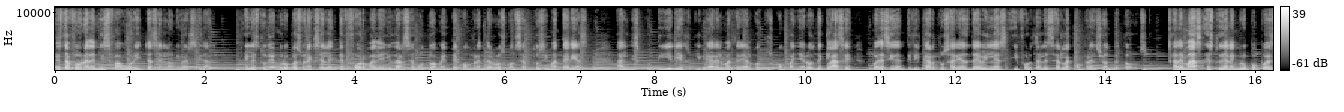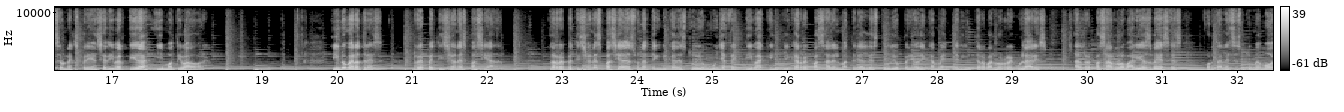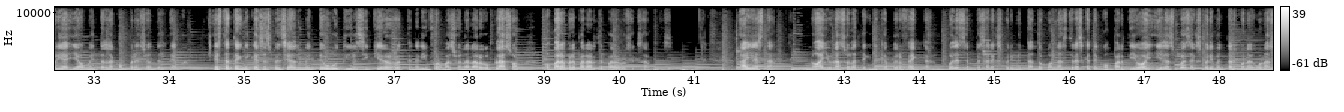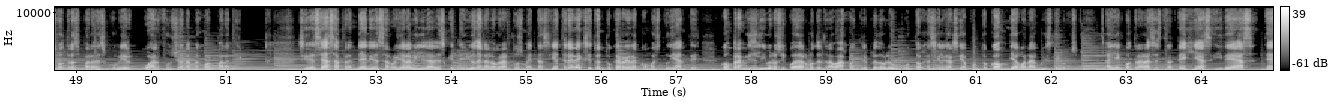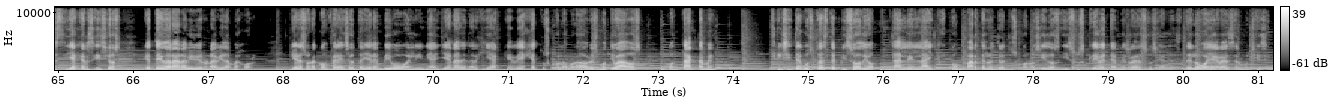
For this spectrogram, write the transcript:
Esta fue una de mis favoritas en la universidad. El estudio en grupo es una excelente forma de ayudarse mutuamente a comprender los conceptos y materias. Al discutir y explicar el material con tus compañeros de clase, puedes identificar tus áreas débiles y fortalecer la comprensión de todos. Además, estudiar en grupo puede ser una experiencia divertida y motivadora. Y número 3. Repetición espaciada. La repetición espaciada es una técnica de estudio muy efectiva que implica repasar el material de estudio periódicamente en intervalos regulares. Al repasarlo varias veces, fortaleces tu memoria y aumentas la comprensión del tema. Esta técnica es especialmente útil si quieres retener información a largo plazo o para prepararte para los exámenes. Ahí está, no hay una sola técnica perfecta. Puedes empezar experimentando con las tres que te compartí hoy y después experimentar con algunas otras para descubrir cuál funciona mejor para ti. Si deseas aprender y desarrollar habilidades que te ayuden a lograr tus metas y a tener éxito en tu carrera como estudiante, compra mis libros y cuadernos de trabajo en www.jacielgarcia.com diagonal mis libros. Ahí encontrarás estrategias, ideas, test y ejercicios que te ayudarán a vivir una vida mejor. ¿Quieres una conferencia o taller en vivo o en línea llena de energía que deje a tus colaboradores motivados? Contáctame. Y si te gustó este episodio, dale like, compártelo entre tus conocidos y suscríbete a mis redes sociales. Te lo voy a agradecer muchísimo.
